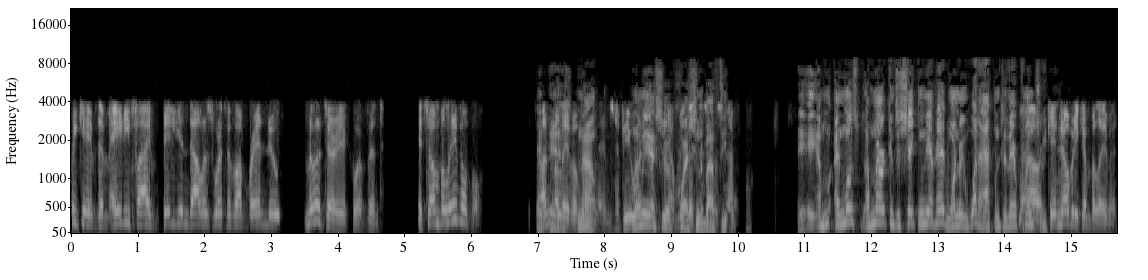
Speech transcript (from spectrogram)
We gave them $85 billion worth of our brand new military equipment. It's unbelievable. It's it unbelievable, now, James. If you let me ask you a question about the. And most Americans are shaking their head, wondering what happened to their no, country. Nobody can believe it.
